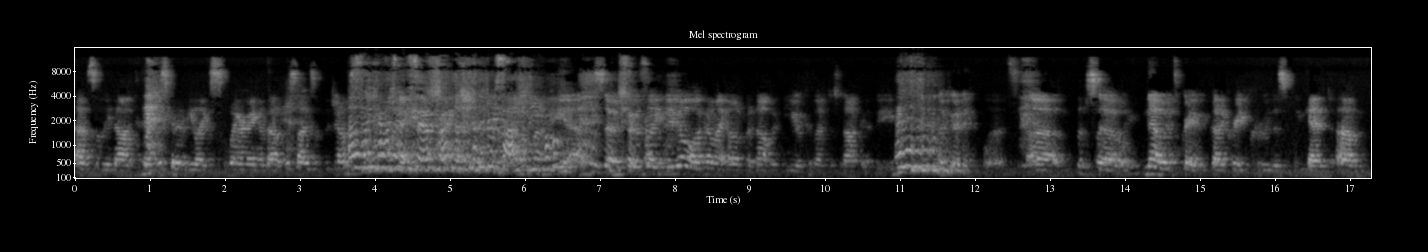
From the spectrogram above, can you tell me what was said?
"Absolutely not. I'm just going to be like swearing about the size of the jumps." Oh my gosh, that's so funny. Yeah. So she was like, "Maybe I'll walk on my own, but not with you, because I'm just not going to be a good influence." Um, so no, it's great. We've got a great crew this weekend. Um,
